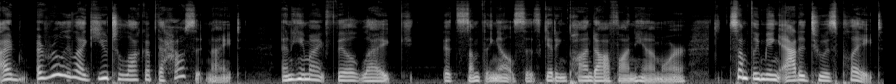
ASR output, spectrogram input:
I'd, I'd really like you to lock up the house at night. And he might feel like it's something else that's getting pawned off on him or something being added to his plate.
